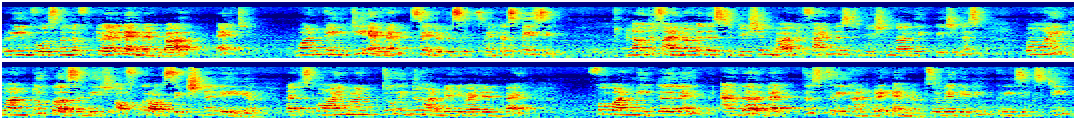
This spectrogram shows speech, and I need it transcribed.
reinforcement of 12 mm bar at 120 mm center to center spacing. Now to find out the distribution bar, to find distribution bar the equation is 0.12 percentage of cross sectional area. That is 0.12 into 100 divided by for 1 meter length and the depth is 300 mm so we are getting 360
